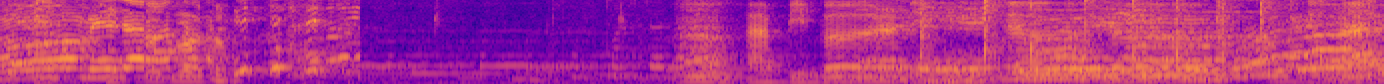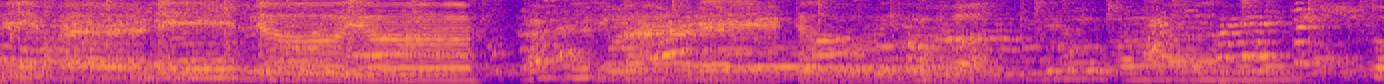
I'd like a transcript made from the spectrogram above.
ಓ ಬೇಜಾರಾತು happy birthday to you happy birthday to you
